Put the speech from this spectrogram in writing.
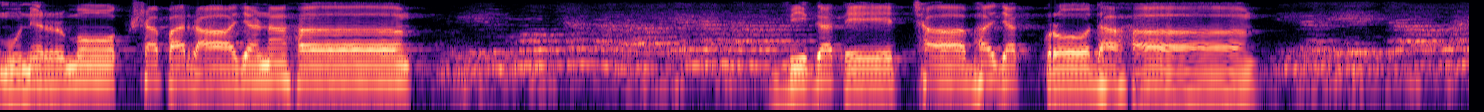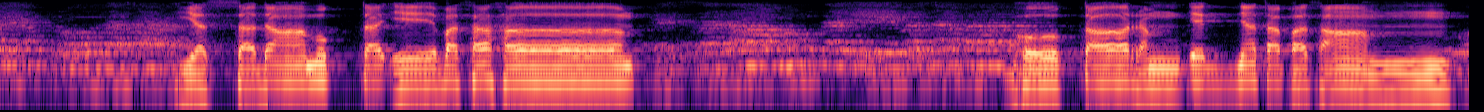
मुनिर्मोक्षपरायणः। विगतेच्छाभयक्रोधः। यः सदा मुक्त एव सः। भोक्तारम् यज्ञतपसाम्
